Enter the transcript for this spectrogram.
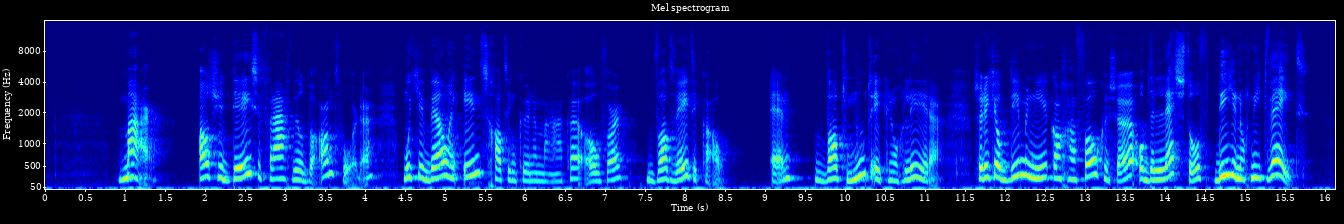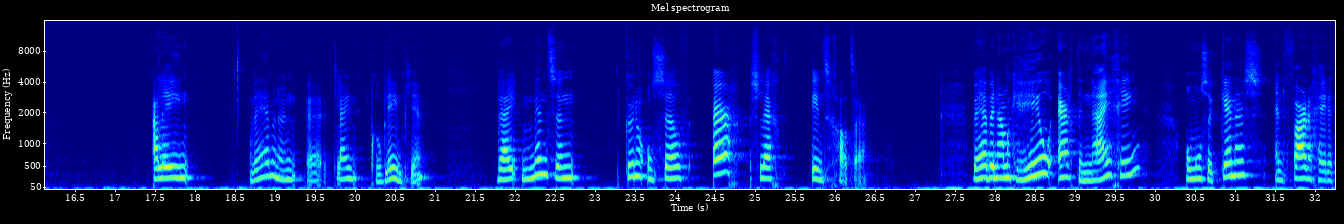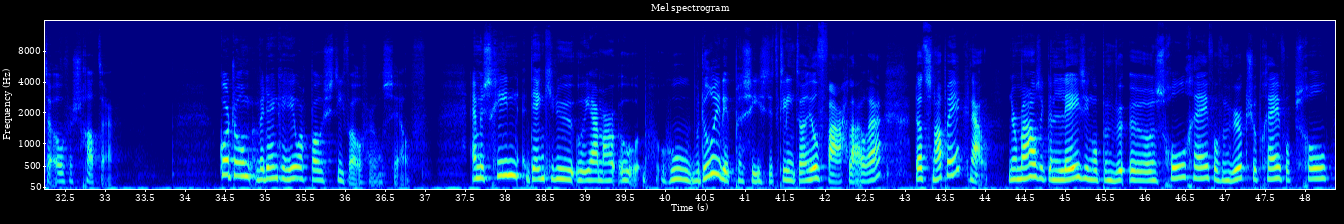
Maar als je deze vraag wilt beantwoorden, moet je wel een inschatting kunnen maken over wat weet ik al en wat moet ik nog leren. Zodat je op die manier kan gaan focussen op de lesstof die je nog niet weet. Alleen, we hebben een uh, klein probleempje. Wij mensen kunnen onszelf erg slecht inschatten. We hebben namelijk heel erg de neiging om onze kennis en vaardigheden te overschatten. Kortom, we denken heel erg positief over onszelf. En misschien denk je nu, oh ja, maar hoe, bedoel je dit precies? Dit klinkt wel heel vaag, Laura. Dat snap ik. Nou, normaal als ik een lezing op een, eh, een school geef of een workshop geef op school,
